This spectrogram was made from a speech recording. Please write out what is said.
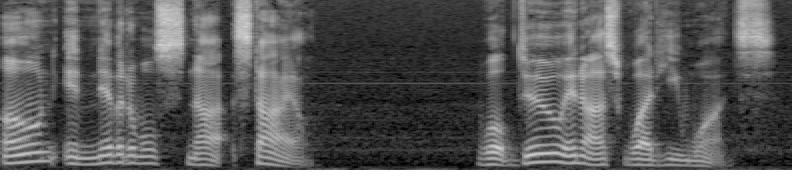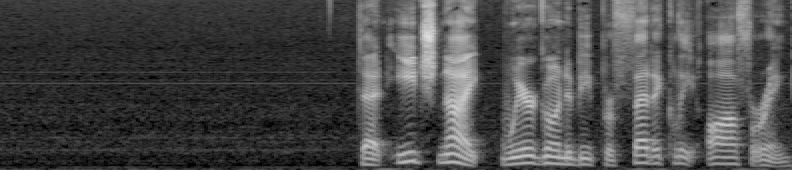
own inimitable style, will do in us what He wants. that each night we're going to be prophetically offering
